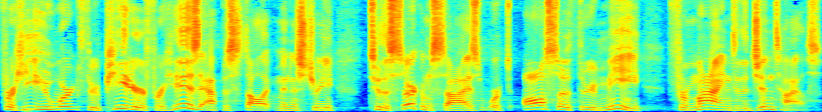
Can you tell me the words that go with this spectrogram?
for he who worked through Peter for his apostolic ministry to the circumcised worked also through me for mine to the Gentiles.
